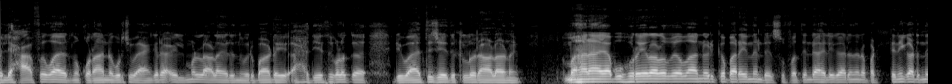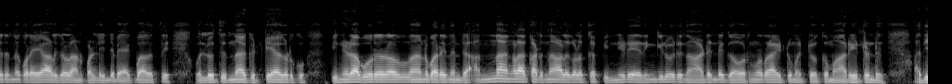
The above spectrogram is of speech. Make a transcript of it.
വലിയ ഹാഫിളായിരുന്നു ഖുറാനെ കുറിച്ച് ഭയങ്കര ഇൽമുള്ള ആളായിരുന്നു ഒരുപാട് ഹദീസുകളൊക്കെ റിവായത്ത് ചെയ്തിട്ടുള്ള ഒരാളാണ്. മഹാനായ ഹുറൈറ റളിയല്ലാഹു ഒരിക്കൽ പറയുന്നുണ്ട് സുഫത്തിന്റെ അഹലുകാരെന്ന് പറഞ്ഞാൽ പട്ടിണി കടന്നിരുന്ന കുറേ ആളുകളാണ്. പള്ളീന്റെ ബാക്ക് ഭാഗത്ത് വല്ലതും തിന്നാ കിട്ടിയാൽ കിടക്കും. പിന്നീട് അബു ഹുറൈറ റളിയല്ലാഹു പറയുന്നുണ്ട് അന്ന് ഞങ്ങളാ കടന്ന ആളുകളൊക്കെ പിന്നീട് ഏതെങ്കിലും ഒരു നാടിന്റെ ഗവർണറായിട്ടും മറ്റുമൊക്കെ മാറിയിട്ടുണ്ട്. അത്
